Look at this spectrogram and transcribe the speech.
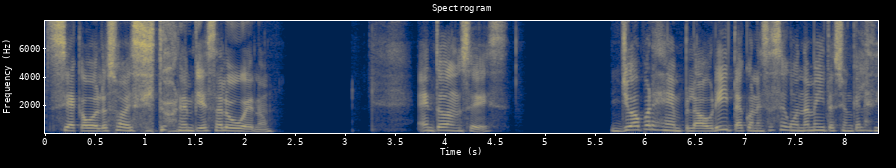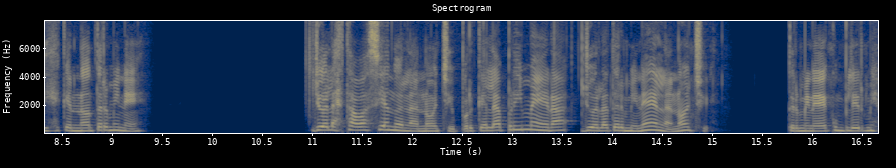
se acabó lo suavecito, ahora empieza lo bueno. Entonces, yo, por ejemplo, ahorita con esa segunda meditación que les dije que no terminé, yo la estaba haciendo en la noche, porque la primera yo la terminé en la noche. Terminé de cumplir mi,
